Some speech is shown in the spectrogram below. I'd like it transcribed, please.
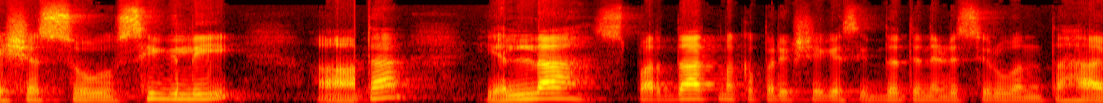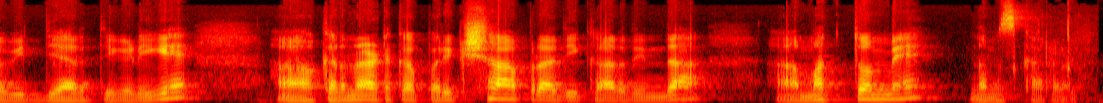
ಯಶಸ್ಸು ಸಿಗಲಿ. ಅಂತ ಎಲ್ಲ ಸ್ಪರ್ಧಾತ್ಮಕ ಪರೀಕ್ಷೆಗೆ ಸಿದ್ಧತೆ ನಡೆಸಿರುವಂತಹ ವಿದ್ಯಾರ್ಥಿಗಳಿಗೆ ಕರ್ನಾಟಕ ಪರೀಕ್ಷಾ ಪ್ರಾಧಿಕಾರದಿಂದ ಮತ್ತೊಮ್ಮೆ ನಮಸ್ಕಾರಗಳು.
